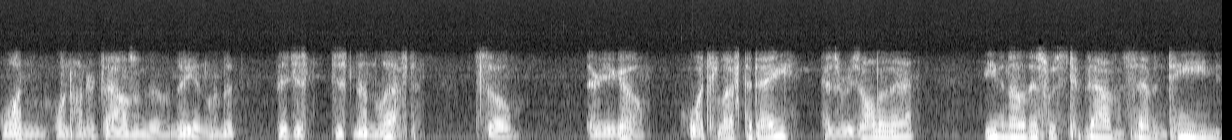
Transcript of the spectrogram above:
one 100,000 to a million limit. There's just, just none left. So there you go. What's left today as a result of that? Even though this was 2017,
